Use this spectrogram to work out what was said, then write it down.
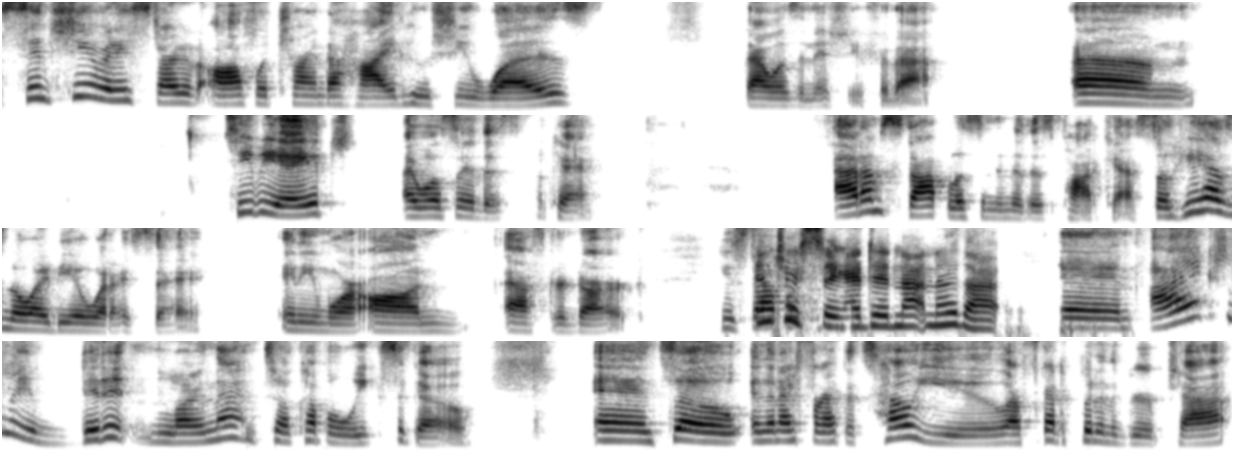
since she already started off with trying to hide who she was, that was an issue for that. Um TBH, I will say this. Okay. Adam stopped listening to this podcast. So he has no idea what I say anymore on After Dark. He stopped Interesting. I did not know that. and I actually didn't learn that until a couple weeks ago. And so, and then I forgot to tell you, I forgot to put in the group chat.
